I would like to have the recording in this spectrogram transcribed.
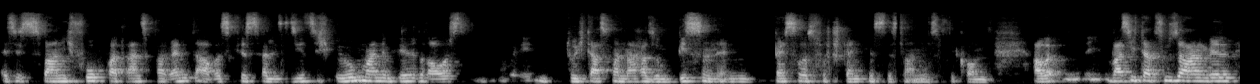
es ist zwar nicht furchtbar transparent, aber es kristallisiert sich irgendwann ein Bild raus, durch das man nachher so ein bisschen ein besseres Verständnis des Landes bekommt. Aber was ich dazu sagen will,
